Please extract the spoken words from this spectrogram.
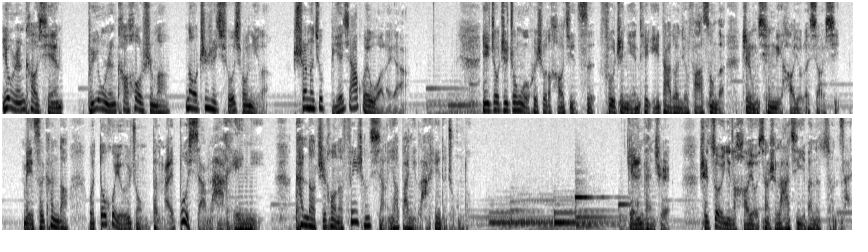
用人靠前，不用人靠后是吗？那我真是求求你了，删了就别加回我了呀。一周之中，我会收到好几次复制粘贴一大段就发送的这种清理好友的消息。每次看到，我都会有一种本来不想拉黑你，看到之后呢，非常想要把你拉黑的冲动。给人感觉是作为你的好友像是垃圾一般的存在，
